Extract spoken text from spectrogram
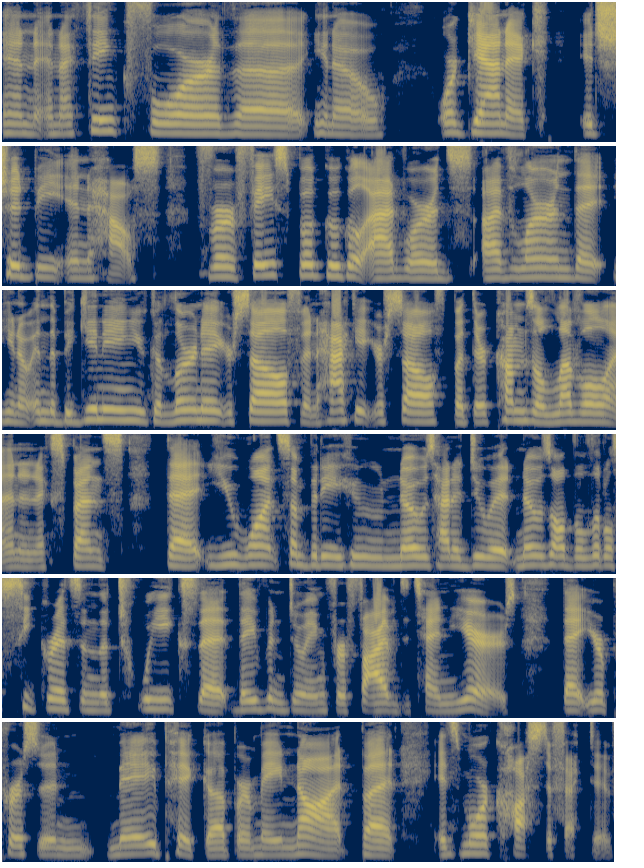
and and I think for the, you know, organic, it should be in house. For Facebook, Google AdWords, I've learned that, you know, in the beginning you could learn it yourself and hack it yourself, but there comes a level and an expense that you want somebody who knows how to do it, knows all the little secrets and the tweaks that they've been doing for five to 10 years that your person may pick up or may not, but it's more cost effective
